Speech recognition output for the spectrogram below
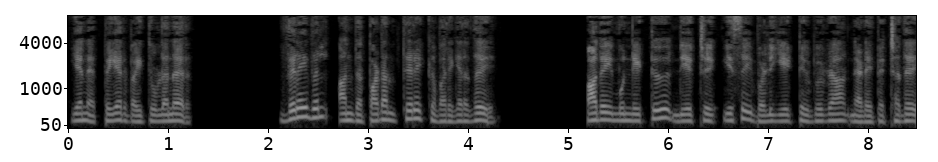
என பெயர் வைத்துள்ளனர். விரைவில் அந்த படம் திரைக்கு வருகிறது. அதை முன்னிட்டு நேற்று இசை வெளியீட்டு விழா நடைபெற்றது.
